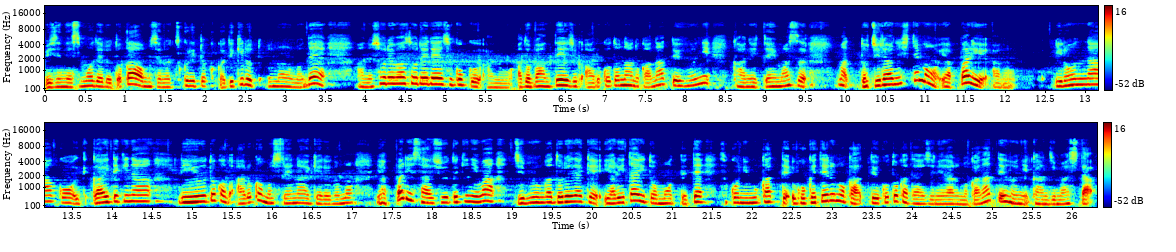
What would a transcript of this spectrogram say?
ビジネスモデルとか、お店の作りとかができると思うので、あの、それはそれですごく、あの、アドバンテージがあることなのかなっていうふうに感じています。まあ、どちらにしても、やっぱり、あの、いろんな、こう、外的な理由とかがあるかもしれないけれども、やっぱり最終的には自分がどれだけやりたいと思ってて、そこに向かって動けてるのかっていうことが大事になるのかなっていうふうに感じました。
